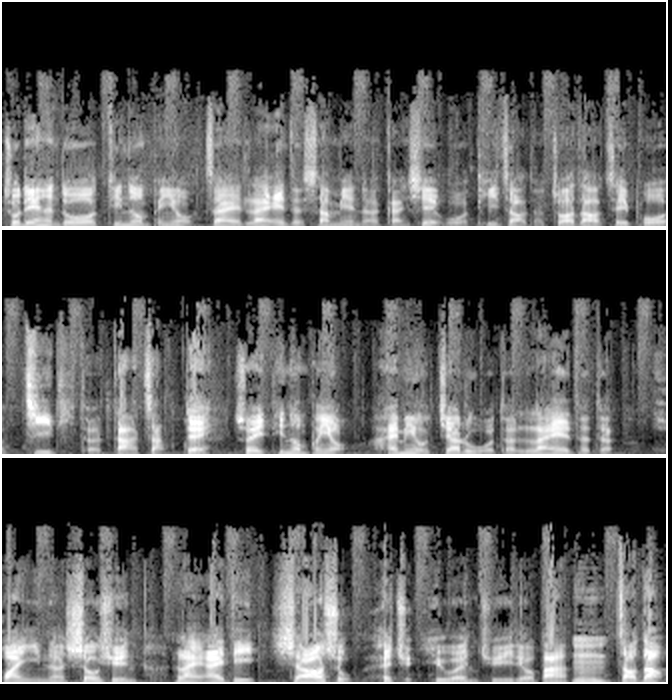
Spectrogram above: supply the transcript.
昨天很多听众朋友在 Line 上面呢，感谢我提早的抓到这波记忆体的大涨。对，所以听众朋友还没有加入我的 Line 的，欢迎呢搜寻 Line ID 小老鼠 H U N G 一六八，嗯，找到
